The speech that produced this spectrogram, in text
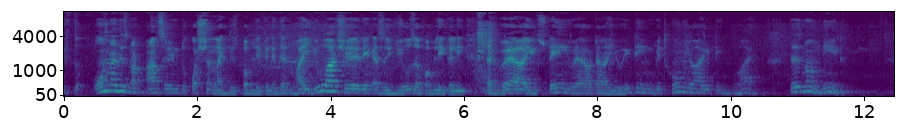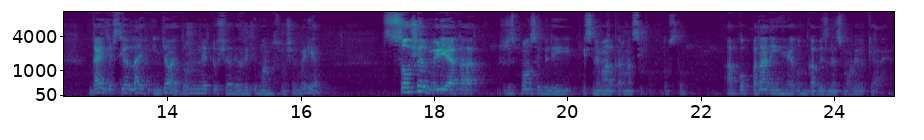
If the owner is not answering to question like this publicly then why you are sharing as a user publicly that where are you staying where what are you eating with whom you are eating why there is no need guys it's your life enjoy don't need to share everything on social media social media का रिस्पॉन्सिबिली इस्तेमाल करना सीखो, दोस्तों। आपको पता नहीं है उनका बिज़नेस मॉडल क्या है।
